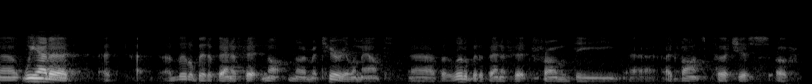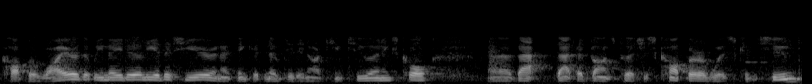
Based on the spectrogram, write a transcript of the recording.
Uh, we had a little bit of benefit, not a material amount, uh, but a little bit of benefit from the uh, advanced purchase of copper wire that we made earlier this year, and I think it noted in our Q2 earnings call. Uh, that advanced purchase copper was consumed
